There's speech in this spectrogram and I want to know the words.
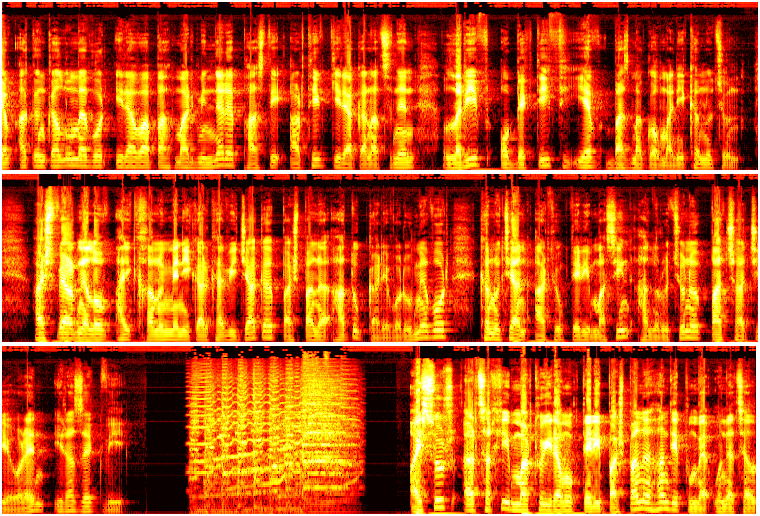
եւ ակնկալում է, որ իրավապահ մարմինները փաստի արդիվ կիրականացնեն լրիվ, օբյեկտիվ եւ բազմակողմանի քննություն։ Հաշվի առնելով Հայկ Խանոմյանի կարգավիճակը, պաշտպանը հատուկ կարևորում է, որ քննության արդյունքների մասին հանրությունը պատշաճիորեն իրազեկվի։ Այսօր Արցախի մարդու իրավունքների պաշտպանը հանդիպում է ունեցել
